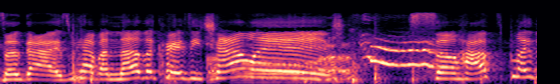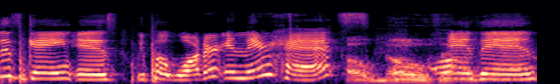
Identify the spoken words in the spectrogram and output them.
So guys, we have another crazy challenge. Uh-oh. So how to play this game is we put water in their hats. Oh no. And then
